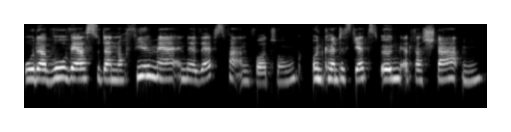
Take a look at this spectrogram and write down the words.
Oder wo wärst du dann noch viel mehr in der Selbstverantwortung und könntest jetzt irgendetwas starten,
